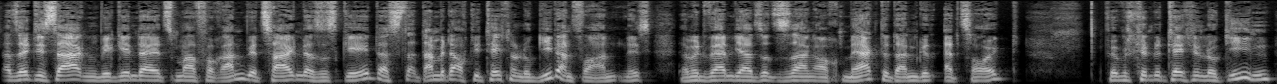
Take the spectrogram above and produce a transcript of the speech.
tatsächlich sagen, wir gehen da jetzt mal voran, wir zeigen, dass es geht, dass damit auch die Technologie dann vorhanden ist. Damit werden ja sozusagen auch Märkte dann erzeugt für bestimmte Technologien,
